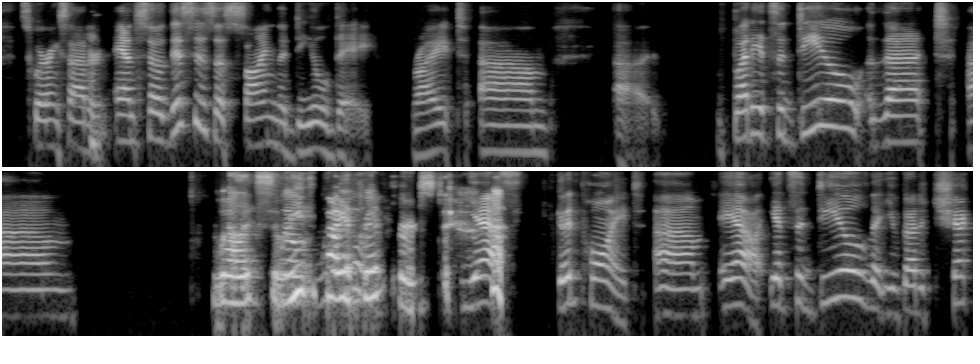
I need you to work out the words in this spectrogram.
squaring Saturn. And so this is a sign the deal day, right? Um, uh, but it's a deal that um, well, it's read the fine print first. yes, good point. Um, yeah, it's a deal that you've got to check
